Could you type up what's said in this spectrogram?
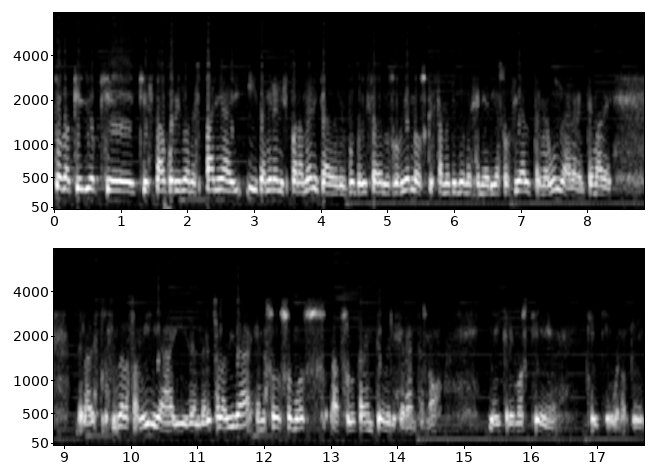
todo aquello que, que, está ocurriendo en España y, también en Hispanoamérica desde el punto de vista de los gobiernos que están metiendo una ingeniería social tremenda en el tema de, de la destrucción de la familia y del derecho a la vida, en eso somos absolutamente beligerantes, ¿no? Y ahí creemos que, que, bueno que,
